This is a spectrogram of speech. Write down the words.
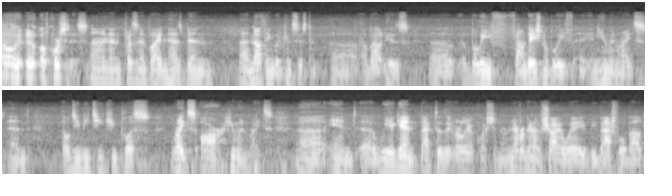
Oh, it, of course it is. I mean, and President Biden has been uh, nothing but consistent uh, about his uh, belief, foundational belief in, in human rights, and LGBTQ plus rights are human rights. Uh, and uh, we, again, back to the earlier question, are never going to shy away, be bashful about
